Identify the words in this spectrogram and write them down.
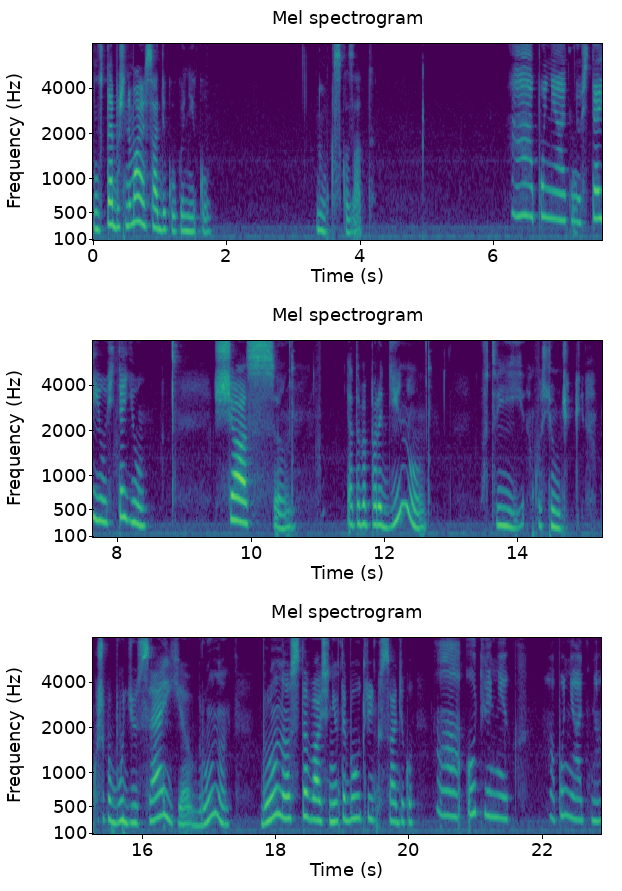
Ну, в тебе ж немає в садіку канікул. Ну, як сказати. А, понятно, стою, стою. Щас е, я тебе передіну в твій костюмчик. Якщо побудю цей е, Бруно. Бруно, вставай, сьогодні в тебе утренник в садіку. А, утренник. А, понятно.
